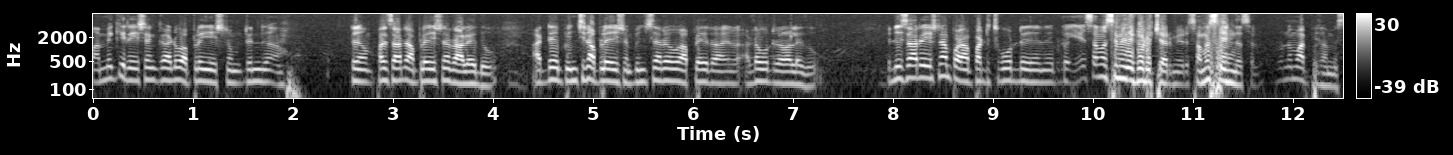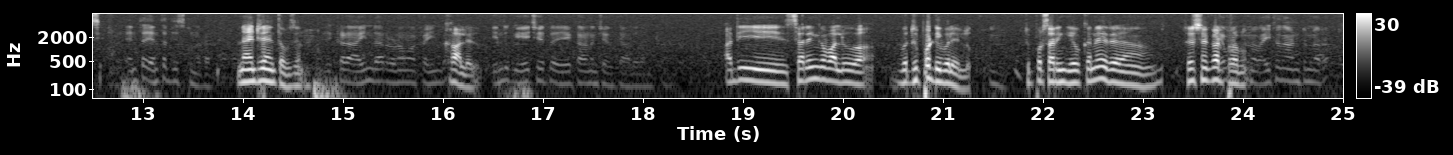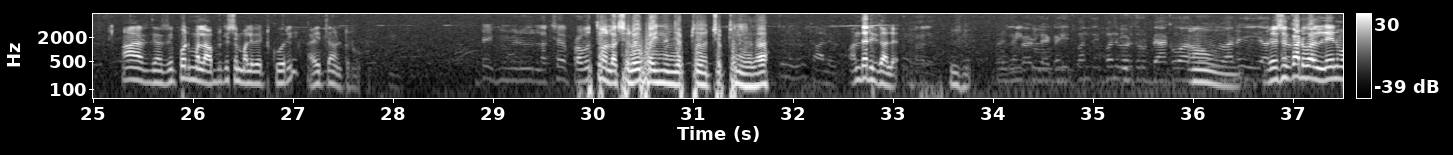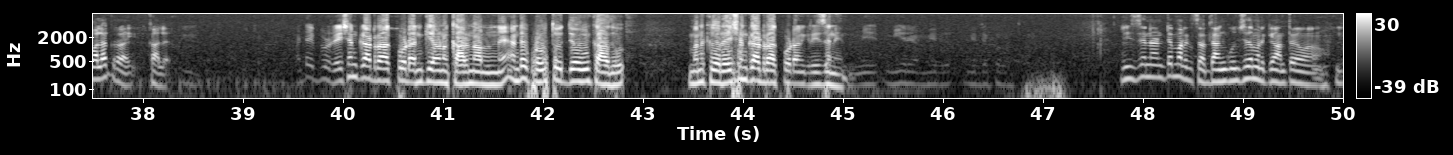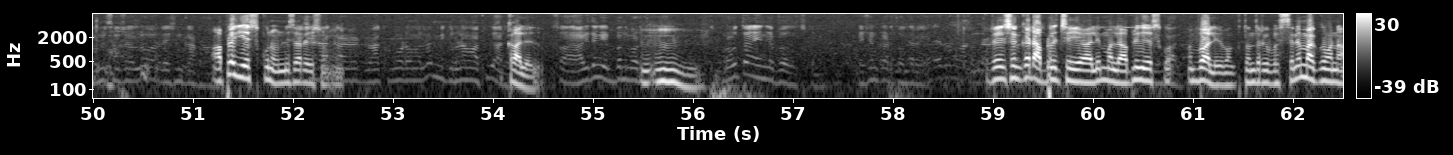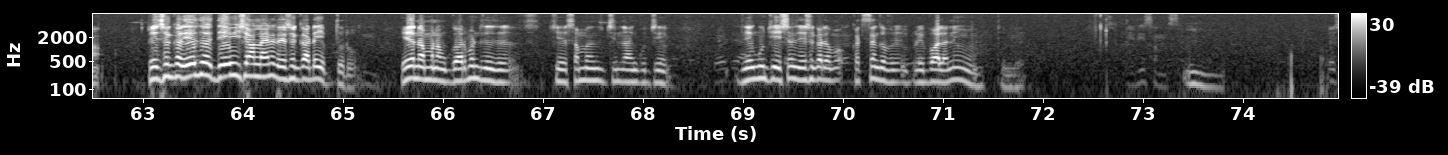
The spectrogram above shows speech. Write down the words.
మమ్మీకి ration card apply చేసినాం. Ten పదిసార్లు అప్లై చేసినా రాలేదు. అట్నే పింఛన్ అప్లై చేసినాం. పింఛన్ అప్లై ఒకటి రాలేదు. ఎన్నిసార్లు చేసినా పట్టించుకోవట్లేదు. ఏ సమస్య మీద ఇక్కడ వచ్చారు మీరు? సమస్య ఏంది అసలు? రుణమాఫీ సమస్య. ఎంత ఎంత తీసుకున్నారు? నైంటీ నైన్ థౌజండ్ ఇక్కడ అయిందా రుణమాఫీ? అయిందా? కాలేదు. ఎందుకు? ఏ చేత ఏ కారణం చేత కాలేదు అది సరిగ్గా వాళ్ళు రిపోర్ట్ ఇవ్వలేదు. రిపోర్ట్ సరిగ్గా ఇవ్వకనే రేషన్ కార్డు ప్రాబ్లం. రిపోర్ట్ మళ్ళీ అప్లికేషన్ మళ్ళీ పెట్టుకోరి అయితే అంటారు అంటే ఇప్పుడు మీరు లక్ష ప్రభుత్వం లక్ష లోపు అయిందని చెప్తూ చెప్తుంది కదా? అందరికి కాలే మ్మ్. ఇబ్బంది ఇబ్బంది పెడుతున్నారు బ్యాంక్ ఆ, వాళ్ళు అని రేషన్ కార్డు వాళ్ళు లేని వాళ్ళకి రా- కాలే అంటే ఇప్పుడు రేషన్ కార్డు రాకపోవడానికి ఏమైనా కారణాలు ఉన్నాయి? అంటే ప్రభుత్వ ఉద్యోగి కాదు. మనకు రేషన్ కార్డు రాకపోవడానికి రీజన్ ఏంది? రీజన్ అంటే మనకి స- దాని గురించి మనకి అంత రేషన్ కార్డు అప్లై చేసుకున్నాం వల్ల మీకు రుణమాఫీ కాలేదు. రేషన్ కార్డు తొందరగా రేషన్ కార్డు అప్లై చేయాలి మళ్ళీ అప్లై చేసుకో ఇవ్వాలి. మాకు తొందరగా వస్తేనే మాకు మన రేషన్ కార్డు ఏదో ఏ విషయంలో అయినా రేషన్ కార్డే చెప్తారు. ఏదైనా మనం గవర్నమెంట్ సంబంధించిన దాని గురించి దేని గురించి చేసిన రేషన్ కార్డు ఖచ్చితంగా ఇవ్వాలని మ్మ్.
